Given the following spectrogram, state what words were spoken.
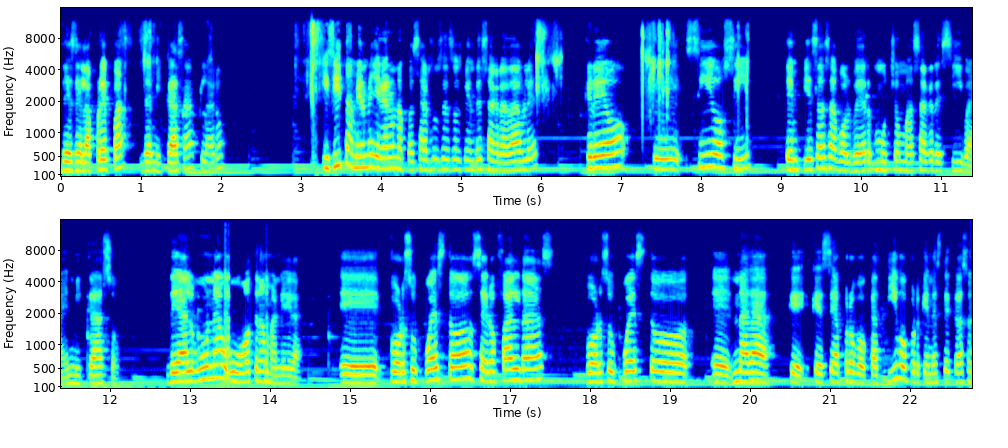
desde la prepa de mi casa, claro. Y sí, también me llegaron a pasar sucesos bien desagradables. Creo que sí o sí te empiezas a volver mucho más agresiva, en mi caso de alguna u otra manera. Eh, por supuesto, cero faldas, por supuesto, eh, nada que, sea provocativo, porque en este caso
